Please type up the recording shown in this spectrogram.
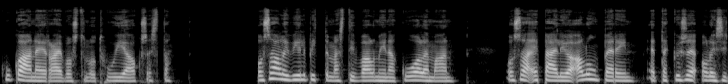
kukaan ei raivostunut huijauksesta. Osa oli vilpittömästi valmiina kuolemaan, osa epäili jo alun perin, että kyse olisi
